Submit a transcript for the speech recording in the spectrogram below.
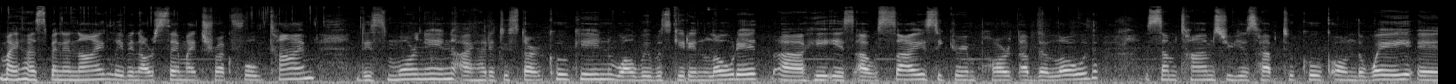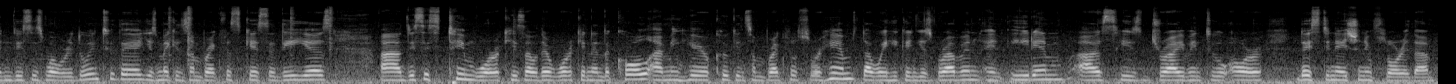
My husband and I live in our semi truck full time. This morning I had to start cooking while we was getting loaded. Uh, he is outside securing part of the load. Sometimes you just have to cook on the way, and this is what we're doing today. Just making some breakfast quesadillas. Uh, this is teamwork. He's out there working in the cold. I'm in here cooking some breakfast for him. That way he can just grab him and eat him as he's driving to our destination in Florida.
